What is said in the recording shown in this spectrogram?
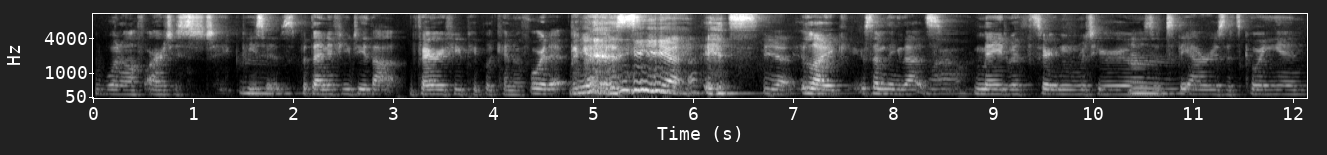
one-off artistic Mm. pieces. But then if you do that, very few people can afford it because yeah. it's Yeah. like something that's Wow. made with certain materials Mm. it's the hours it's going in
